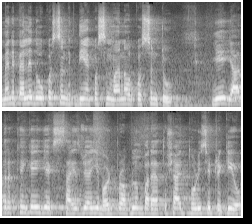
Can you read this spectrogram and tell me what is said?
मैंने पहले दो क्वेश्चन लिख दिए हैं क्वेश्चन वन और क्वेश्चन टू ये याद रखें कि ये एक्सरसाइज जो है, ये वर्ड प्रॉब्लम पर है तो शायद थोड़ी सी ट्रिकी हो,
